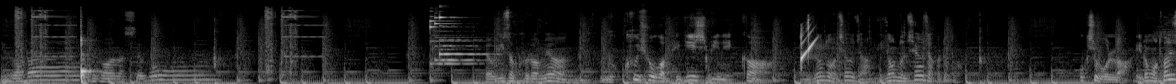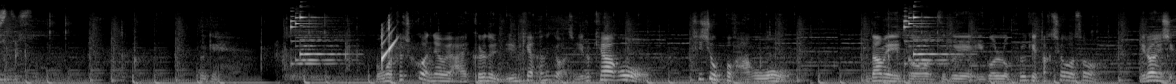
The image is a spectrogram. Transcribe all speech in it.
이거랑 이거 하나 쓰고 여기서 그러면 루크쇼가 120이니까 이 정도만 채우자. 이 정도는 채우자 그래도. 혹시 몰라. 이런 거 터질 수도 있어. 빠르게. 뭔가 터질 것 같냐? 왜? 아 그래도 이렇게 하는 게 맞아. 이렇게 하고 CC 오퍼 가고 그 다음에 저 두 개 이걸로 풀기 딱 채워서 이런 식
